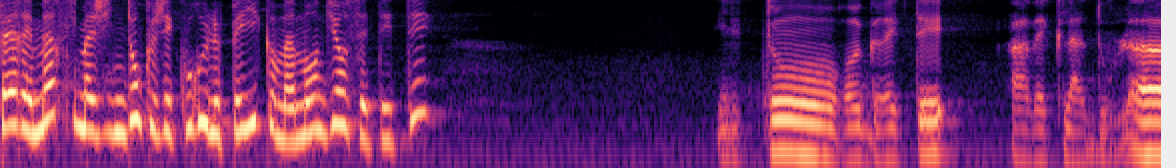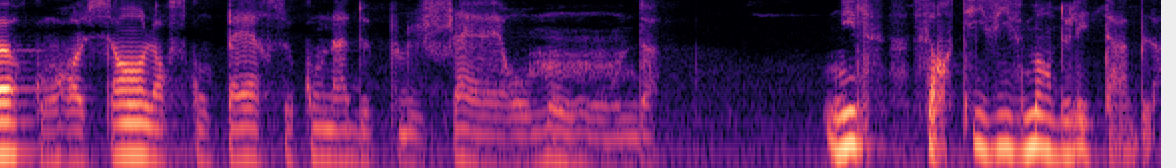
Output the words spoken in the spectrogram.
Père et mère s'imaginent donc que j'ai couru le pays comme un mendiant cet été? Ils t'ont regretté avec la douleur qu'on ressent lorsqu'on perd ce qu'on a de plus cher au monde. Niels sortit vivement de l'étable.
